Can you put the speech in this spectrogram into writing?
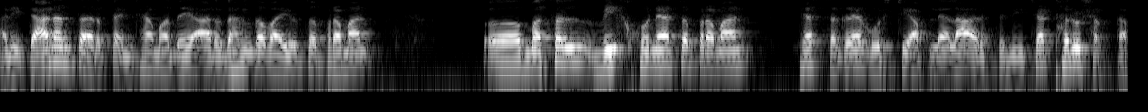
आणि त्यानंतर त्यांच्यामध्ये अर्धांगवायूचं प्रमाण मसल वीक होण्याचं प्रमाण ह्या सगळ्या गोष्टी आपल्याला अडचणीच्या ठरू शकतात.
